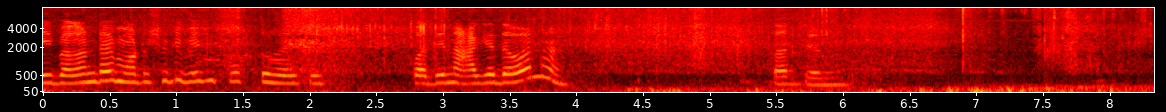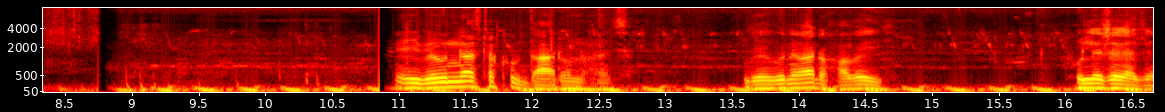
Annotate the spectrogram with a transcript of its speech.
এই বাগানটায় মটরশুঁটি বেশি পোক্ত হয়েছে। কদিন আগে দেওয়া না? তার জন্য। এই বেগুন গাছটা খুব দারুণ হয়েছে। বেগুন আর হবেই। ফুল এসে গেছে।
